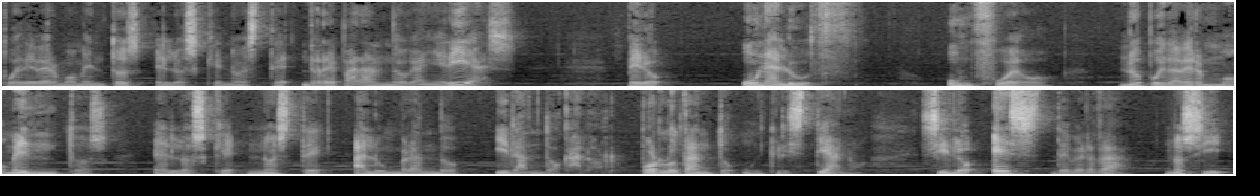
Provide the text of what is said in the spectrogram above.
puede haber momentos en los que no esté reparando gañerías. Pero una luz, un fuego, no puede haber momentos en los que no esté alumbrando y dando calor. Por lo tanto, un cristiano, si lo es de verdad, no si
